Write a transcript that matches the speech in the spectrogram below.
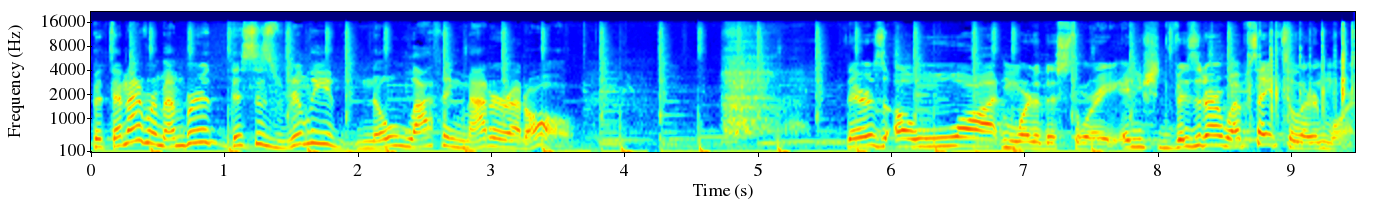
But then I remembered this is really no laughing matter at all. There's a lot more to this story, and you should visit our website to learn more.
